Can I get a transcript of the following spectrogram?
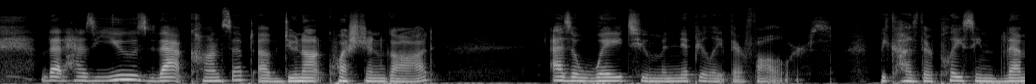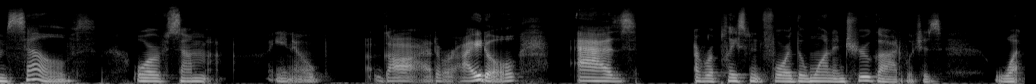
that has used that concept of do not question God as a way to manipulate their followers because they're placing themselves or some, you know, God or idol as a replacement for the one and true God, which is what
